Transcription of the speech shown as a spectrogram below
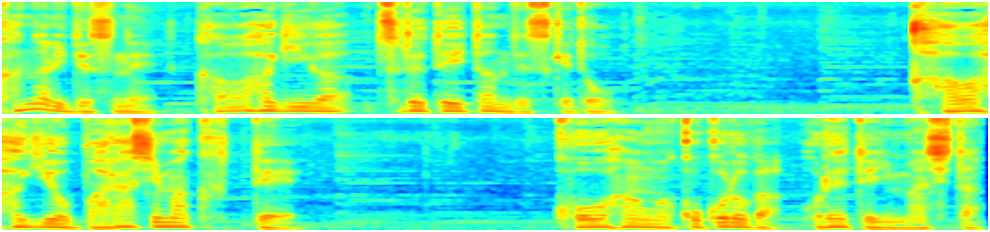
かなりですねカワハギが釣れていたんですけどカワハギをばらしまくって後半は心が折れていました。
